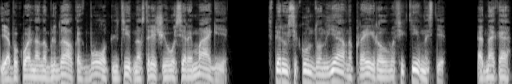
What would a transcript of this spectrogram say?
Я буквально наблюдал, как болт летит навстречу его серой магии, в первую секунду он явно проигрывал в эффективности, однако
